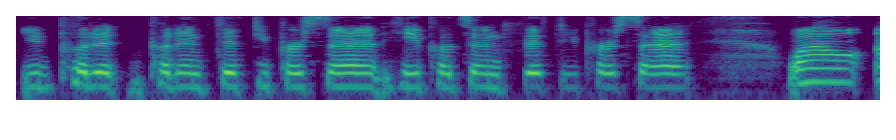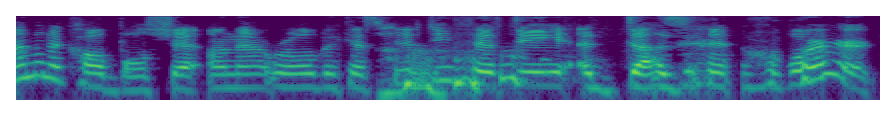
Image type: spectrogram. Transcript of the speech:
You'd put it put in 50% he puts in 50% well i'm going to call bullshit on that rule because 50 50 doesn't work.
